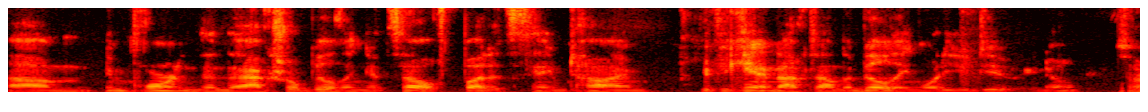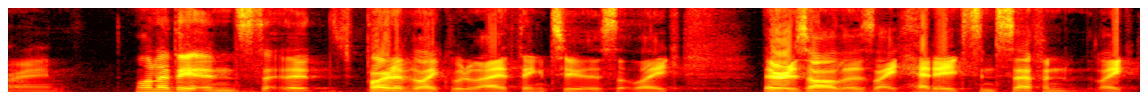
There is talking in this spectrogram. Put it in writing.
um, important than the actual building itself. But at the same time, if you can't knock down the building, what do you do? You know? So, right. Well, I think and it's part of like what I think too is that like there's all those like headaches and stuff, and like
